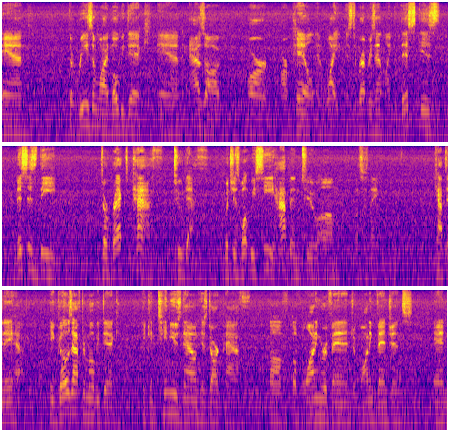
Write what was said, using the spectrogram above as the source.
and the reason why moby dick and azog are are pale and white is to represent like this is this is the direct path to death which is what we see happen to um what's his name? Captain ahab. He goes after moby dick. He continues down his dark path of, of wanting revenge, of wanting vengeance, and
